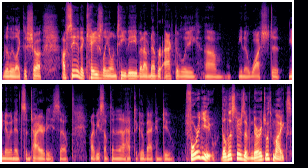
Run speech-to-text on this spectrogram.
really like this show. I've seen it occasionally on TV, but I've never actively, um, you know, watched it, you know, in its entirety. So, might be something that I have to go back and do. For you, the listeners of Nerds with Mics,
